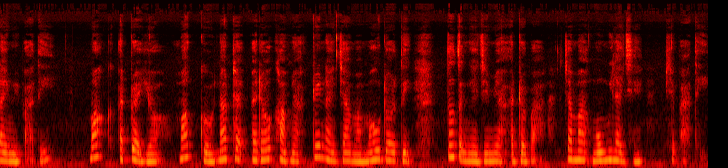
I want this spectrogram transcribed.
လိုက်မိပါသည်။ Mark အတွက်ရော Mark ကိုနောက်ထပ်ဘယ်တော့ခါမှတွေ့နိုင်ကြမှာမဟုတ်တော့သည့်သူ့တငယ်ချင်းများအတွက်ပါ ကျမငုံမိလိုက်ခြင်းဖြစ်ပါသည်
